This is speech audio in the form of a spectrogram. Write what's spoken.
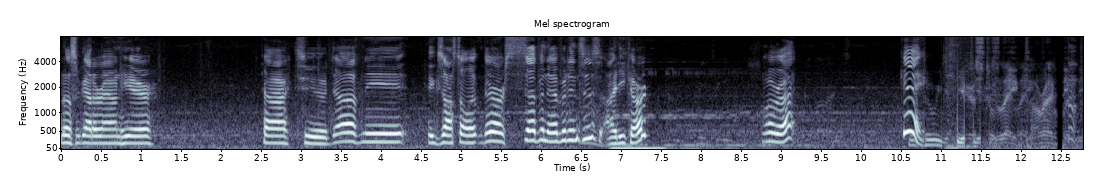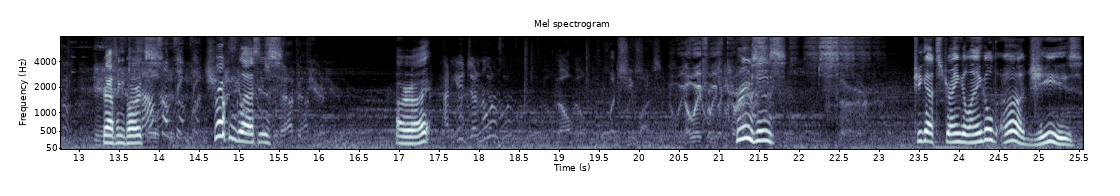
What else we got around here? Talk to Daphne. Exhaust all. There are seven evidences. ID card. Alright. Okay. Years too late already. Crafting parts. Broken glasses. Alright. Are you a journalist? No, but she was. Away from the Bruises. She got strangle-angled? Oh, jeez.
